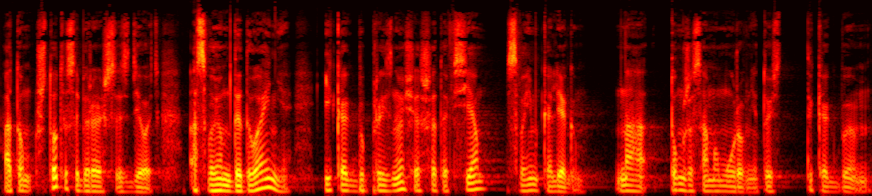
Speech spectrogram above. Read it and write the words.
о том, что ты собираешься сделать, о своем дедлайне, и как бы произносишь это всем своим коллегам на том же самом уровне. То есть ты как бы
